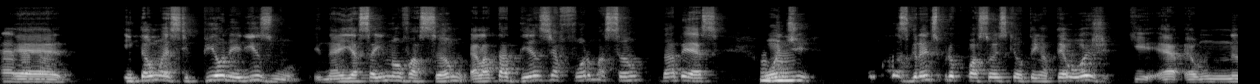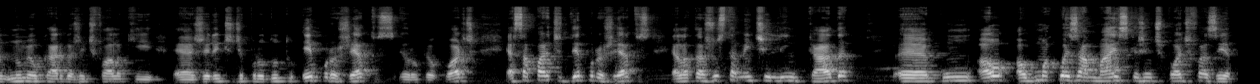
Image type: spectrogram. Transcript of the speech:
É, é, então, esse pioneirismo né, e essa inovação, ela está desde a formação da ABS, uhum. onde uma das grandes preocupações que eu tenho até hoje, que é, é um, no meu cargo a gente fala que é gerente de produto e projetos Europeu Corte, essa parte de projetos, ela está justamente linkada é, com al, alguma coisa a mais que a gente pode fazer.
